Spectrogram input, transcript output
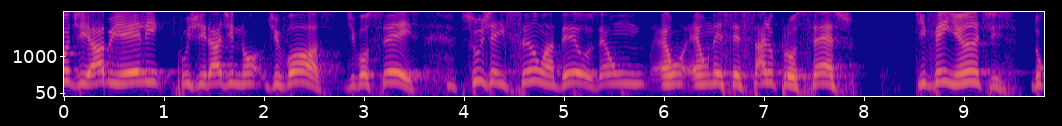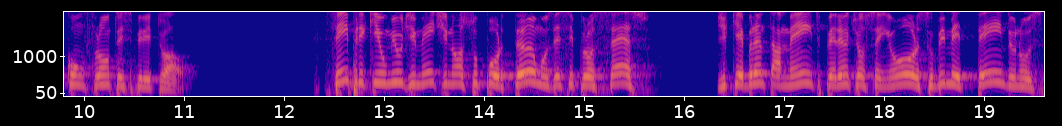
ao diabo e ele fugirá de, no, de vós, de vocês. Sujeição a Deus é um, é um, é um necessário processo que vem antes do confronto espiritual. Sempre que humildemente nós suportamos esse processo de quebrantamento perante o Senhor, submetendo-nos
